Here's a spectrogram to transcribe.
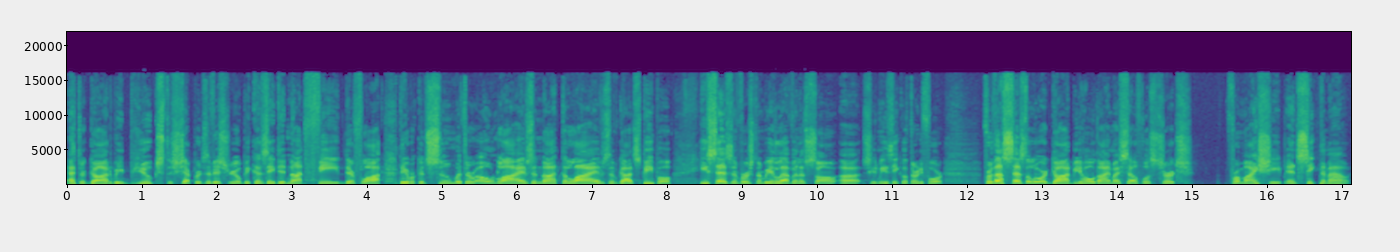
after God rebukes the shepherds of Israel because they did not feed their flock. They were consumed with their own lives and not the lives of God's people. He says in verse number 11 of Psalm, uh, excuse me, Ezekiel 34, For thus says the Lord God, Behold, I myself will search for my sheep and seek them out,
